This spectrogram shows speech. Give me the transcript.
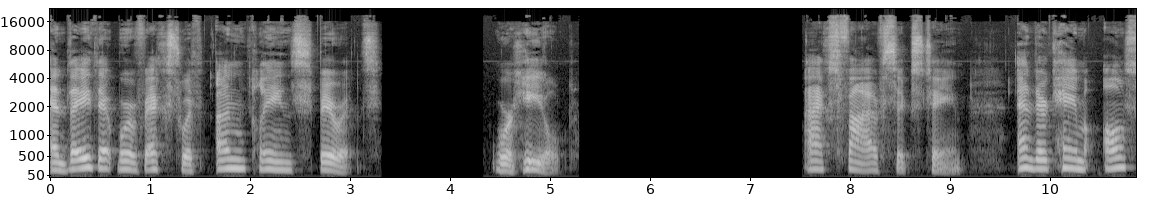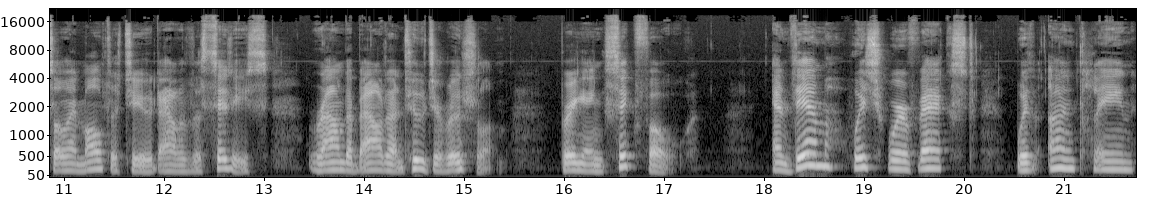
and they that were vexed with unclean spirits were healed. Acts 5:16 And there came also a multitude out of the cities round about unto Jerusalem, bringing sick folk, and them which were vexed with unclean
